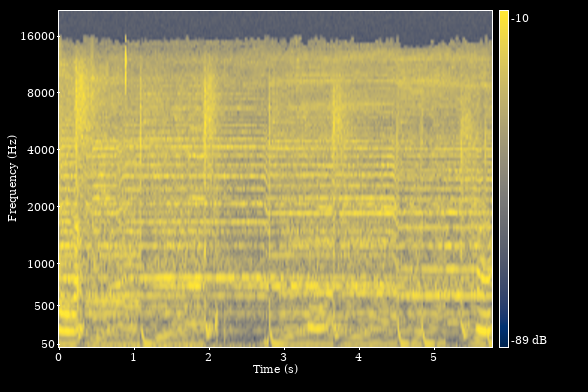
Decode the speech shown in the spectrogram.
There we go. Wow.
